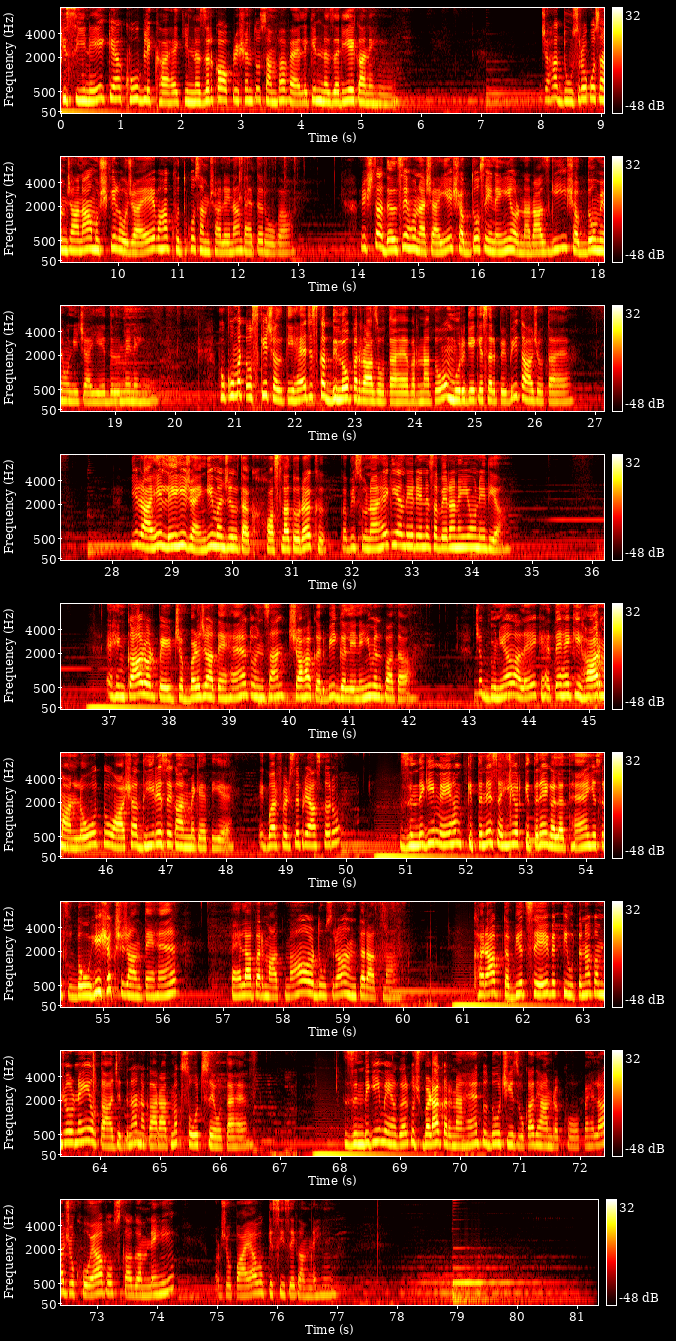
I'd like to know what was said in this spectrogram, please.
किसी ने क्या खूब लिखा है कि नज़र का ऑपरेशन तो संभव है, लेकिन नज़रिए का नहीं। जहाँ दूसरों को समझाना मुश्किल हो जाए, वहाँ खुद को समझा लेना बेहतर होगा। रिश्ता दिल से होना चाहिए, शब्दों से नहीं, और नाराज़गी शब्दों में होनी चाहिए, दिल में नहीं। हुकूमत उसकी चलती है जिसका दिलों पर राज होता है, वरना तो मुर्गे के सर पे भी ताज होता है। ये राहें ले ही जाएँगी मंजिल तक। हौसला तो रख, कभी सुना है कि अंधेरे ने सवेरा नहीं होने दिया? अहंकार और पेट जब बढ़ जाते हैं तो इंसान चाह कर भी गले नहीं मिल पाता। जब दुनिया वाले कहते हैं कि हार मान लो तो आशा धीरे से कान में कहती है, एक बार फिर से प्रयास करो। ज़िंदगी में हम कितने सही और कितने गलत हैं, ये सिर्फ़ दो ही शख्स जानते हैं। पहला परमात्मा और दूसरा अंतरात्मा। खराब तबीयत से व्यक्ति उतना कमज़ोर नहीं होता जितना नकारात्मक सोच से होता है। ज़िंदगी में अगर कुछ बड़ा करना है तो दो चीज़ों का ध्यान रखो। पहला, जो खोया, वो उसका गम नहीं, और जो पाया, वो किसी से कम नहीं।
